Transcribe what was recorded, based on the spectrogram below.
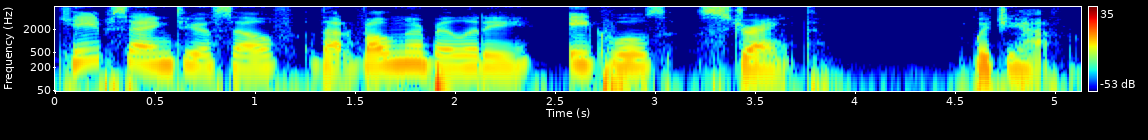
Keep saying to yourself that vulnerability equals strength, which you have.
